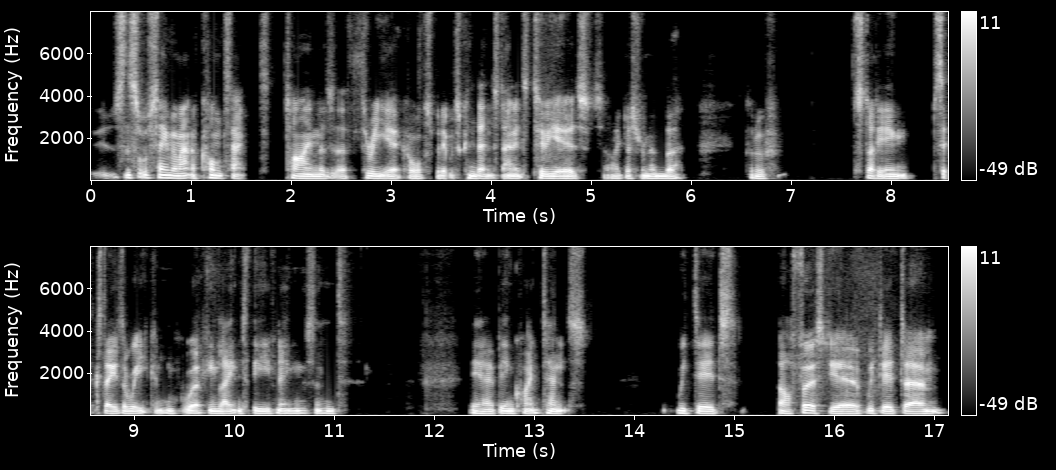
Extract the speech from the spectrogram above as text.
it's the sort of same amount of contact time as a three-year course, but it was condensed down into two years. So I just remember sort of studying six days a week and working late into the evenings, and yeah, being quite intense. We did our first year. We did um,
